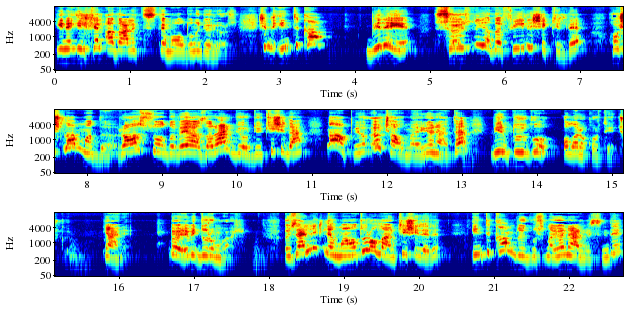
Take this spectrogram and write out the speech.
Yine ilkel adalet sistemi olduğunu görüyoruz. Şimdi intikam bireyi sözlü ya da fiili şekilde hoşlanmadığı, rahatsız olduğu veya zarar gördüğü kişiden ne yapıyor? Öç almaya yönelten bir duygu olarak ortaya çıkıyor. Yani böyle bir durum var. Özellikle mağdur olan kişilerin intikam duygusuna yönelmesinde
